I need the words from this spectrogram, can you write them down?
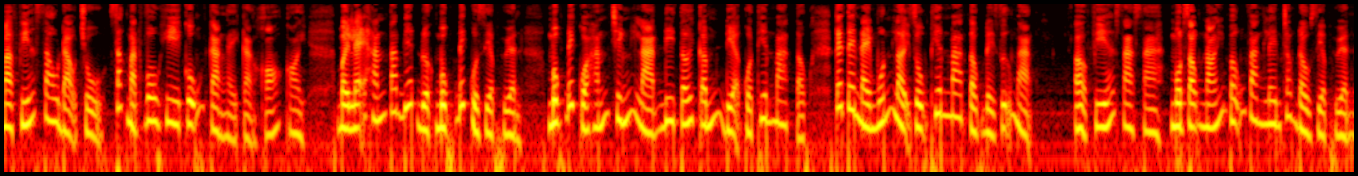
Mà phía sau đạo chủ, sắc mặt vô hy cũng càng ngày càng khó coi. Bởi lẽ hắn ta biết được mục đích của Diệp Huyền. Mục đích của hắn chính là đi tới cấm địa của thiên ma tộc. Cái tên này muốn lợi dụng thiên ma tộc để giữ mạng. Ở phía xa xa, một giọng nói bỗng vang lên trong đầu Diệp Huyền.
